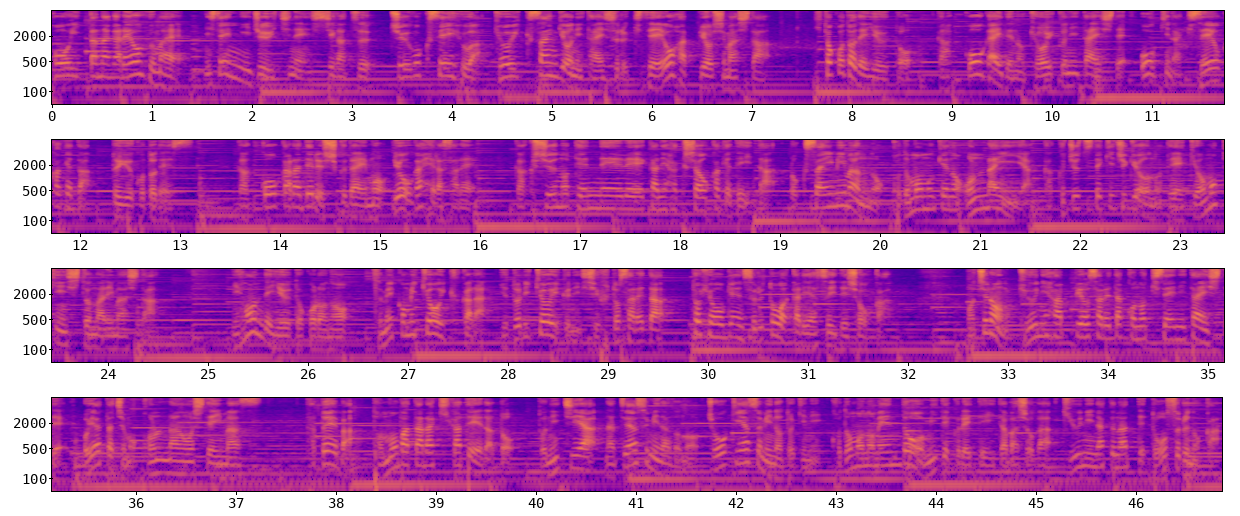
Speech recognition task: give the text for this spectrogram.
こういった流れを踏まえ2021年7月中国政府は教育産業に対する規制を発表しました。一言で言うと学校外での教育に対して大きな規制をかけたということです。学校から出る宿題も量が減らされ学習の低年齢化に拍車をかけていた6歳未満の子ども向けのオンラインや学術的授業の提供も禁止となりました。日本でいうところの詰め込み教育からゆとり教育にシフトされたと表現すると分かりやすいでしょうか。もちろん急に発表されたこの規制に対して親たちも混乱をしています。例えば共働き家庭だと土日や夏休みなどの長期休みの時に子どもの面倒を見てくれていた場所が急になくなってどうするのか。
